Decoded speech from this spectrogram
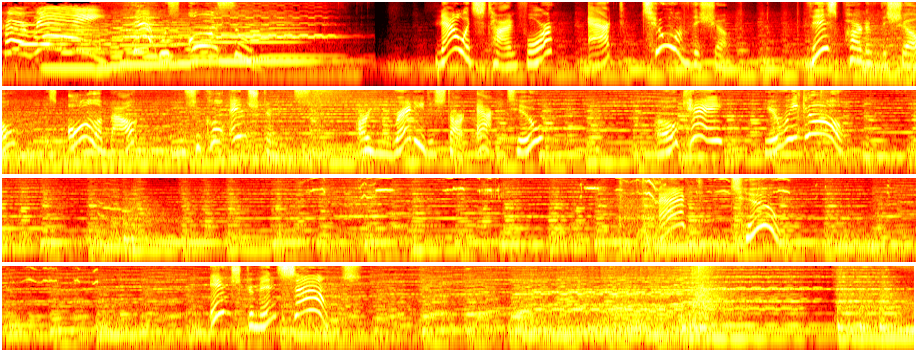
Hooray! That was awesome! Now it's time for Act 2 of the show. This part of the show is all about musical instruments. Are you ready to start Act 2? Okay, here we go! Act 2 Instrument sounds.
